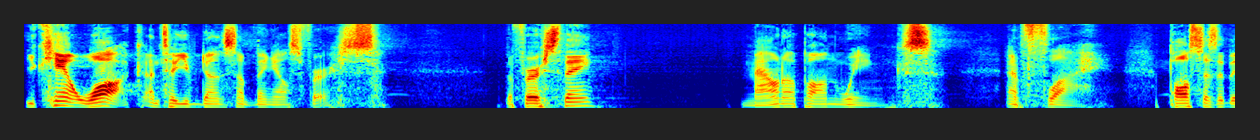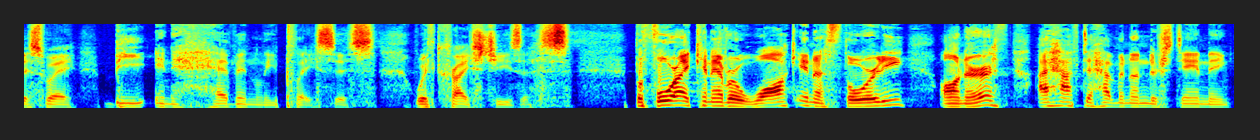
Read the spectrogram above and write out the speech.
You can't walk until you've done something else first. The first thing, mount up on wings and fly. Paul says it this way be in heavenly places with Christ Jesus. Before I can ever walk in authority on earth, I have to have an understanding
